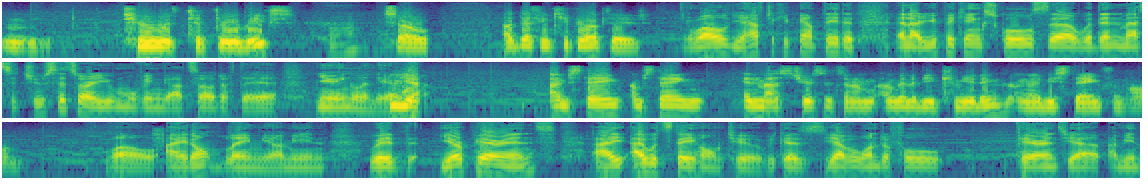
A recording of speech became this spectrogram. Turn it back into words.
mm, two to three weeks. Mm-hmm. So I'll definitely keep you updated. Well, you have to keep me updated. And are you picking schools uh, within Massachusetts, or are you moving outside of the uh, New England area? Yeah, I'm staying. I'm staying in Massachusetts, and I'm I'm going to be commuting. I'm going to be staying from home. Well, I don't blame you. I mean, with your parents, I, I would stay home too because you have a wonderful parents. You have, I mean,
